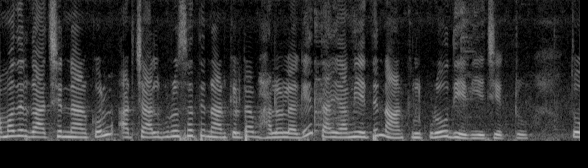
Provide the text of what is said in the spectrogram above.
আমাদের গাছের নারকেল আর চালগুলোর সাথে নারকেলটা ভালো লাগে, তাই আমি এতে নারকেল কুড়োও দিয়ে দিয়েছি একটু। তো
